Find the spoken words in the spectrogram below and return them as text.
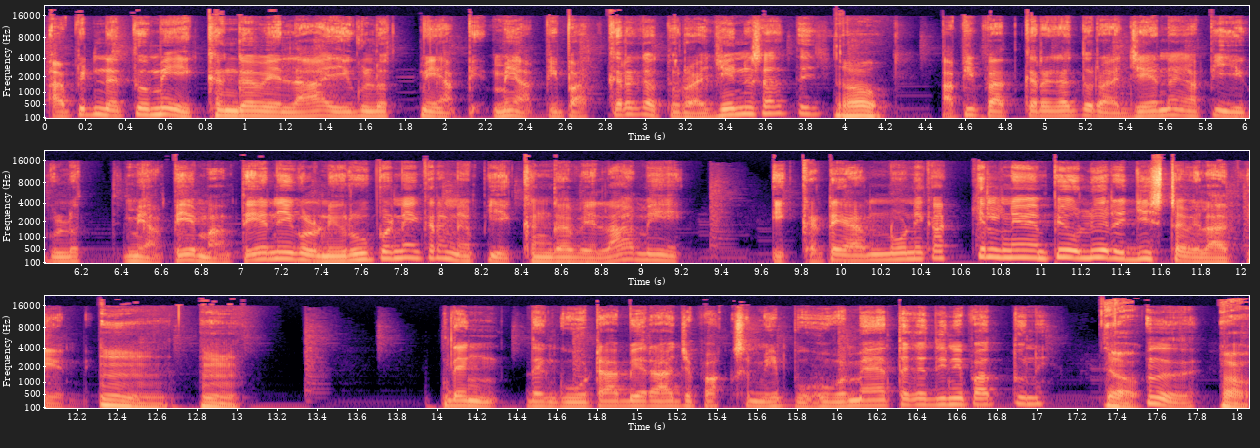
අපිට නැතු මේ එකඟ වෙලා ඒගුලොත් මේ අපි මේ අපි පත් කරගතු රජයන සත්ති අපි පත් කරගතු රජයන අපි ඒගුලොත් මේ අපේ මතයනයකුල නිරූපණය කරන අපි එකඟ වෙලා මේ එකට යන්න ඕන එකක් කියලන අප ඔලුව රජිස්ට වෙලා තියෙන්නේ. දැන් දැන් ගෝටාබේ රාජපක්ෂ මේ බොහොම මෑතක දින හොඳද? ඔව්.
